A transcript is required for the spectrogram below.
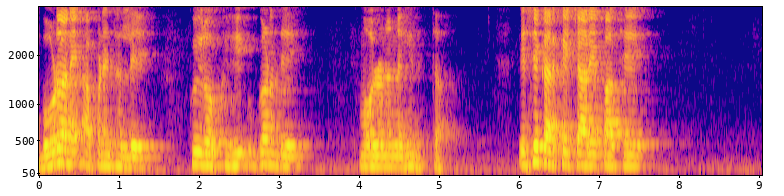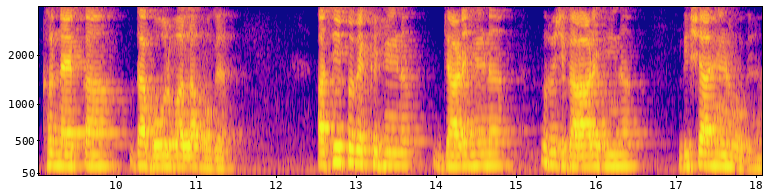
ਬੋੜਾਂ ਨੇ ਆਪਣੇ ਥੱਲੇ ਕੋਈ ਰੁੱਖ ਹੀ ਉਗਣ ਦੇ ਮੌਲਣ ਨਹੀਂ ਦਿੱਤਾ। ਇਸੇ ਕਰਕੇ ਚਾਰੇ ਪਾਸੇ ਖਲਨਾਇਕਾਂ ਦਾ ਬੋਲਬਾਲਾ ਹੋ ਗਿਆ। ਅਸੀਂ ਭਵਿੱਖਹੀਣ, ਜੜਹੀਣ, ਰੁਜ਼ਗਾਰਹੀਣ, ਦਿਸ਼ਾਹੀਣ ਹੋ ਗਏ ਹਾਂ।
